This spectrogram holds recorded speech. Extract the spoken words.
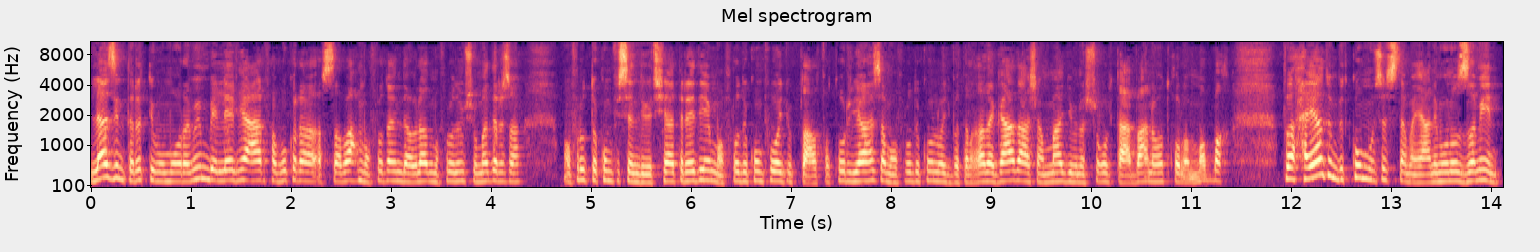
لازم ترتب امورها من بالليل هي عارفة بكرة الصباح المفروض عندها أولاد المفروض يمشوا مدرسة المفروض تكون في سندوتشات ريدي المفروض يكون في وجبة بتاع الفطور جاهزة المفروض يكون وجبة الغداء قاعدة عشان ما أجي من الشغل تعبانه وادخل المطبخ. فحياتهم بتكون مسستمة يعني منظمين.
